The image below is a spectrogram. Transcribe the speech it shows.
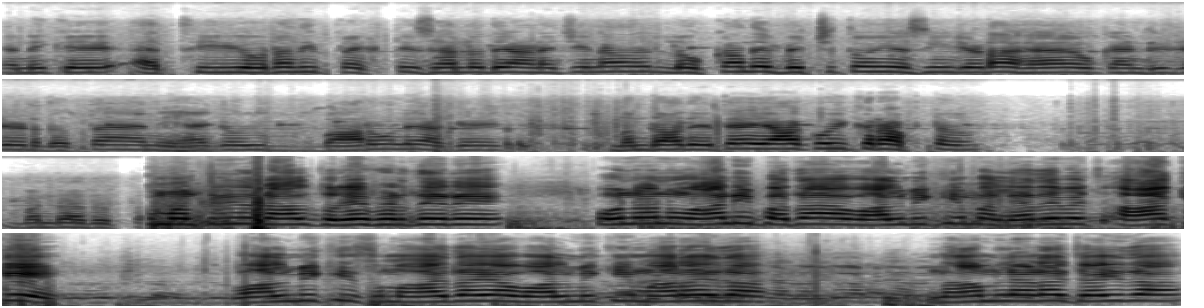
ਯਾਨੀ ਕਿ ਇੱਥੇ ਹੀ ਉਹਨਾਂ ਦੀ ਪ੍ਰੈਕਟਿਸ ਹੈ ਲੁਧਿਆਣੇ 'ਚ ਇਹਨਾਂ ਲੋਕਾਂ ਦੇ ਵਿੱਚ ਤੋਂ ਹੀ ਅਸੀਂ ਜਿਹੜਾ ਹੈ ਉਹ ਕੈਂਡੀਡੇਟ ਦਿੱਤਾ ਹੈ ਨਹੀਂ ਹੈ ਕੋਈ ਬਾਹਰੋਂ ਲਿਆ ਕੇ ਬੰਦਾ ਦਿੱਤਾ ਜਾਂ ਕੋਈ ਕਰਪਟ ਬੰਦਾ ਦਿੱਤਾ। ਮੰਤਰੀ ਦੇ ਨਾਲ ਤੁਰੇ ਫਿਰਦੇ ਨੇ। ਉਹਨਾਂ ਨੂੰ ਆ ਨਹੀਂ ਪਤਾ, ਵਾਲਮੀਕੀ ਮਹੱਲਿਆਂ ਦੇ ਵਿੱਚ ਆ ਕੇ ਵਾਲਮੀਕੀ ਸਮਾਜ ਦਾ ਜਾਂ ਵਾਲਮੀਕੀ ਮਹਾਰਾਜ ਦਾ ਨਾਮ ਲੈਣਾ ਚਾਹੀਦਾ।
